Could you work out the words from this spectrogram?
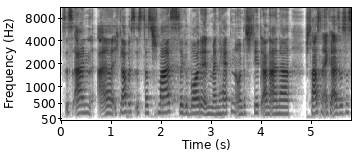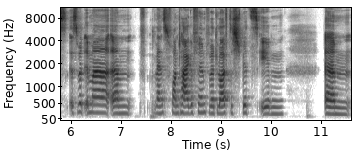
Es ist ein, äh, ich glaube, es ist das schmalste Gebäude in Manhattan und es steht an einer Straßenecke. Also es ist, es wird immer, ähm, wenn es frontal gefilmt wird, läuft es spitz eben ähm,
